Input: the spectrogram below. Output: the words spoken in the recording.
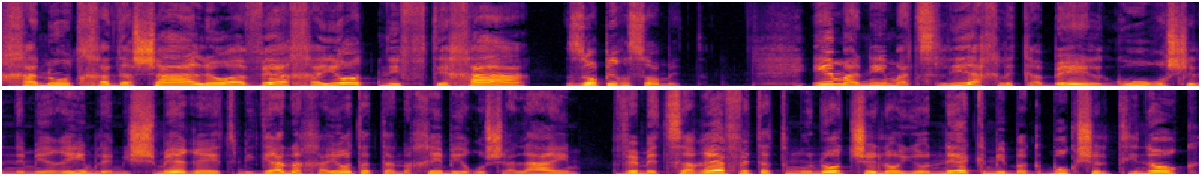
חנות חדשה לאוהבי החיות נפתחה, זו פרסומת. אם אני מצליח לקבל גור של נמרים למשמרת מגן החיות התנ"כי בירושלים, ומצרף את התמונות שלו יונק מבקבוק של תינוק,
